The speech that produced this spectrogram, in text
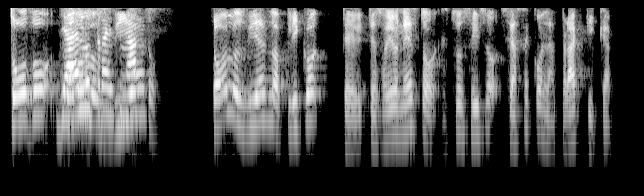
Todo, ya lo traes días, Todos los días lo aplico, te, te soy honesto, esto se hizo, se hace con la práctica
